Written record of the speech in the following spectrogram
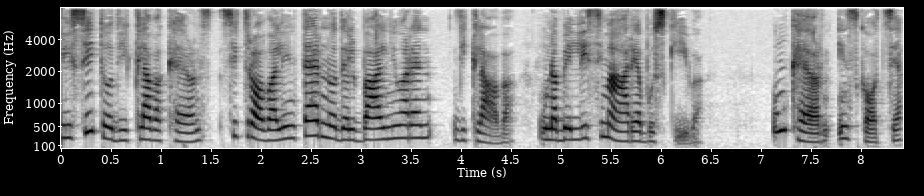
Il sito di Clava Cairns si trova all'interno del Balnuaren di Clava, una bellissima area boschiva. Un cairn in Scozia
